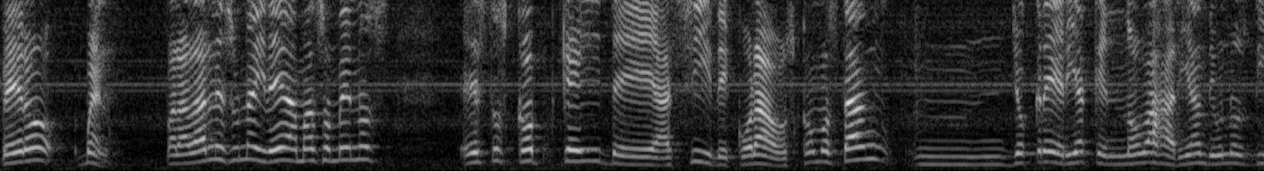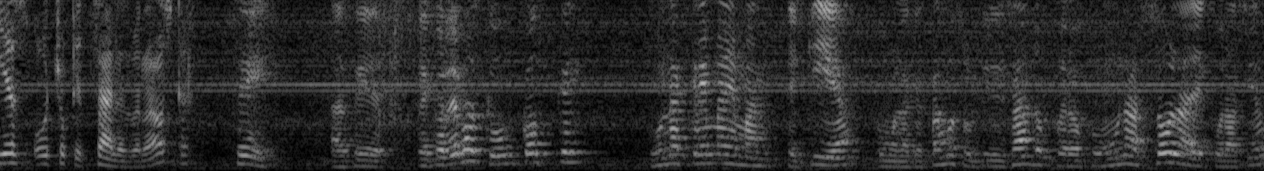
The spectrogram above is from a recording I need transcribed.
Pero bueno, para darles una idea más o menos, estos cupcakes de así, decorados, ¿cómo están? Mm, yo creería que no bajarían de unos 10, 8 quetzales, ¿verdad, Oscar? Sí, así es. Recordemos que un cupcake, una crema de mantequilla, como la que estamos utilizando, pero con una sola decoración,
